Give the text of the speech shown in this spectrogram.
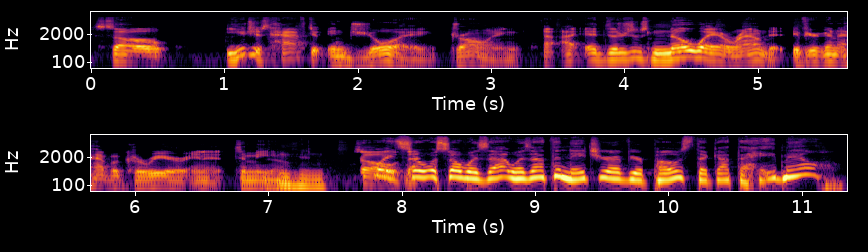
So you just have to enjoy drawing. I, I, there's just no way around it if you're going to have a career in it. To me, mm-hmm. so wait, that, so so was that was that the nature of your post that got the hate mail?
